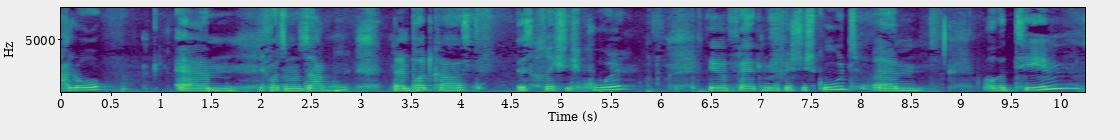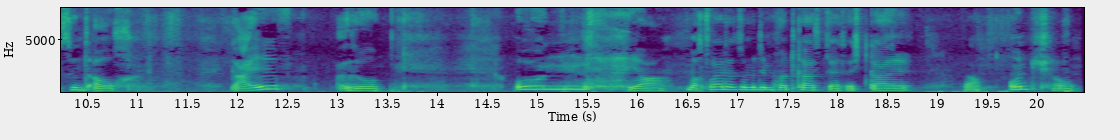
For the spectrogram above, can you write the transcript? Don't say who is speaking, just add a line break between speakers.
Hallo. Ähm, ich wollte nur sagen, dein Podcast ist richtig cool. Der gefällt mir richtig gut. Ähm, eure Themen sind auch geil. Also, und ja, macht weiter so mit dem Podcast. Der ist echt geil. Ja, und ciao.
